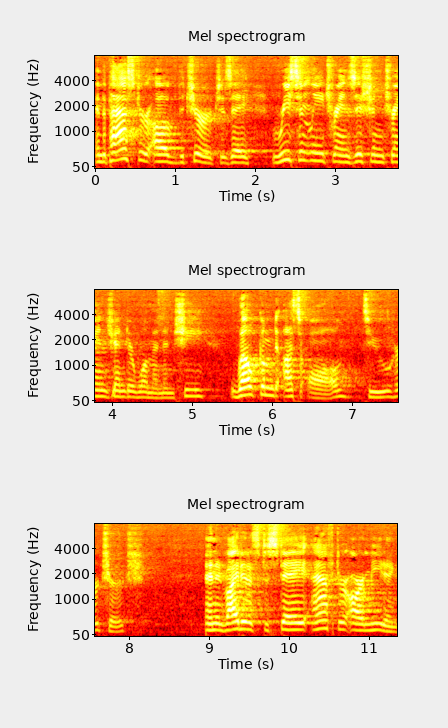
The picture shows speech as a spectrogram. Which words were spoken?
And the pastor of the church is a recently transitioned transgender woman, and she welcomed us all to her church and invited us to stay after our meeting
